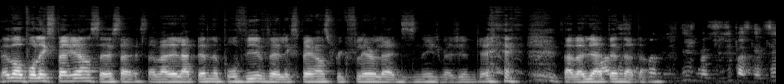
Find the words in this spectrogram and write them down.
Mais bon, pour l'expérience, euh, ça, ça valait la peine là, pour vivre euh, l'expérience Ric Flair là, à Disney, j'imagine que ça a valu la peine d'attendre. Je me suis dit, je me suis dit parce que, tu sais,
